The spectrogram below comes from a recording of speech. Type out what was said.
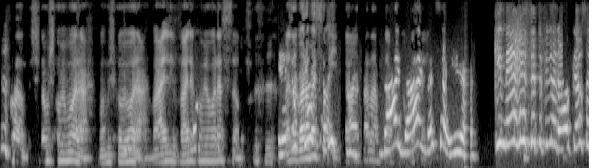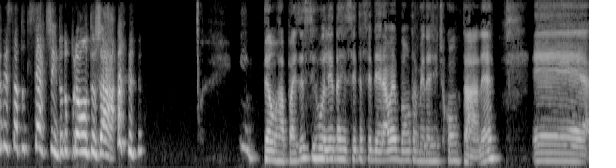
Vamos, vamos comemorar, vamos comemorar. Vale, vale a comemoração. Mas agora vai sair, tá? tá na... Vai, vai, vai sair. Que nem a Receita Federal, eu quero saber se está tudo certinho, tudo pronto já. Então, rapaz, esse rolê da Receita Federal é bom também da gente contar, né? É,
